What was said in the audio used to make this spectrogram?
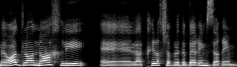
מאוד לא נוח לי uh, להתחיל עכשיו לדבר עם זרים.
